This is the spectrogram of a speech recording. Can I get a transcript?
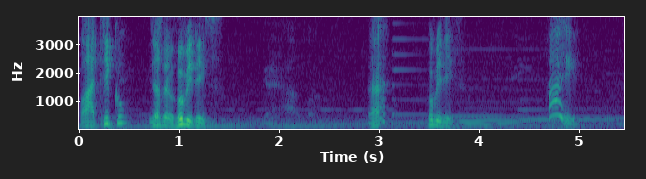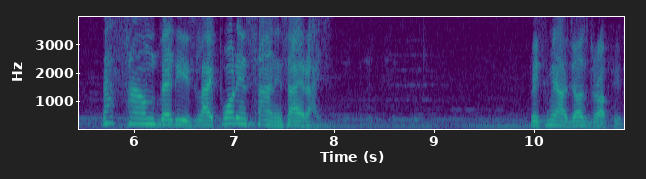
or Atiku. You just say, Who be this? Huh? Who be this? Hi. That sound very is like pouring sand inside rice. Please me, I'll just drop it.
